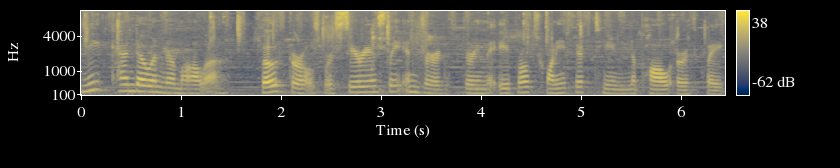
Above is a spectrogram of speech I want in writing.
Meet Khendo and Nirmala. Both girls were seriously injured during the April 2015 Nepal earthquake.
